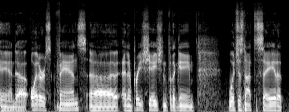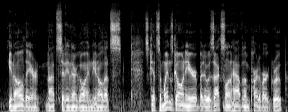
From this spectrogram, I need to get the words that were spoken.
and uh, Oilers fans, uh, an appreciation for the game, which is not to say that you know they're not sitting there going, you know, let's let's get some wins going here. But it was excellent having them part of our group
